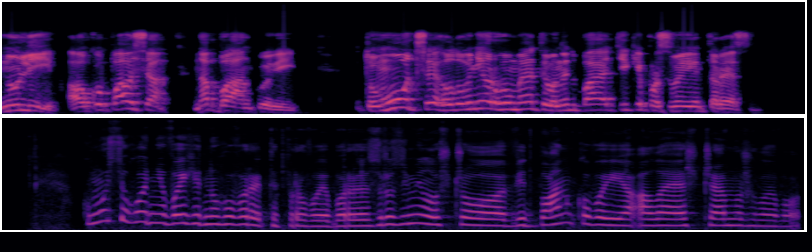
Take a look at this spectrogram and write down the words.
нулі, а окопався на банковій. Тому це головні аргументи. Вони дбають тільки про свої інтереси. Кому сьогодні вигідно говорити про вибори? Зрозуміло, що від банкової, але ще можливо.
